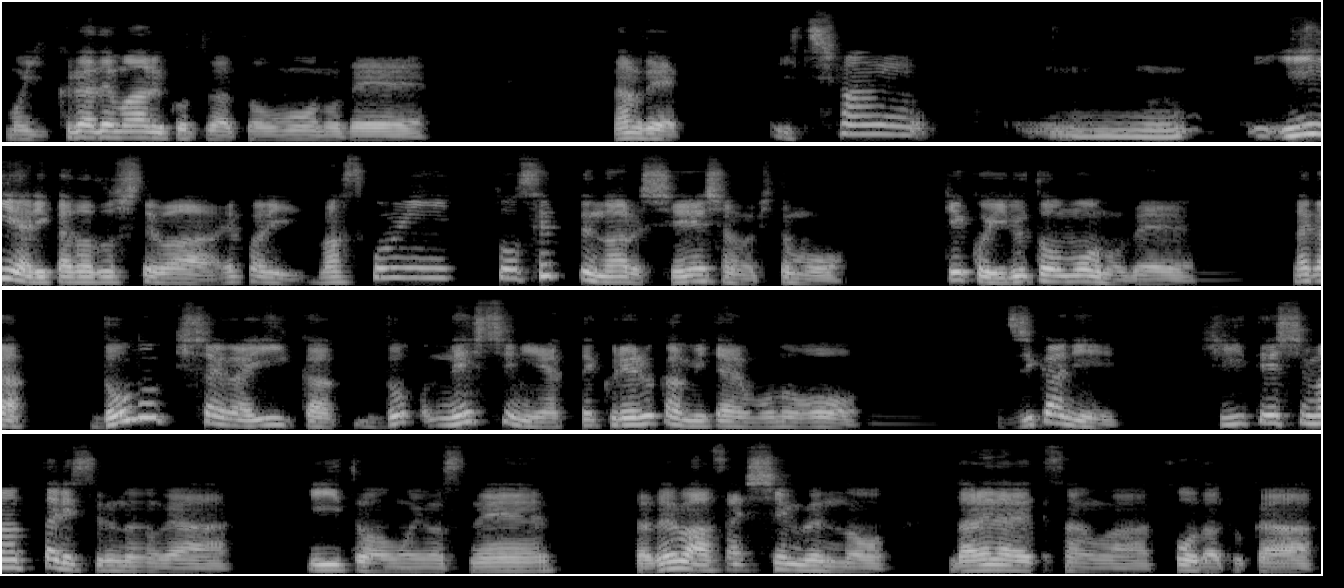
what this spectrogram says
もういくらでもあることだと思うので、なので、一番、うーん、いいやり方としては、やっぱりマスコミと接点のある支援者の人も結構いると思うのうで、んなんか、どの記者がいいか、ど、熱心にやってくれるかみたいなものを、直に聞いてしまったりするのがいいとは思いますね。例えば、朝日新聞の誰々さんはこうだとか、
